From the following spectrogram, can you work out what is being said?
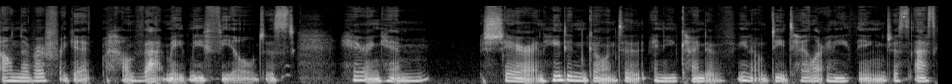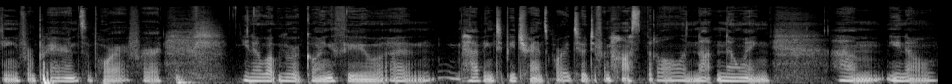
I'll never forget how that made me feel just hearing him share and he didn't go into any kind of you know detail or anything just asking for prayer and support for you know what we were going through and having to be transported to a different hospital and not knowing um, you know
